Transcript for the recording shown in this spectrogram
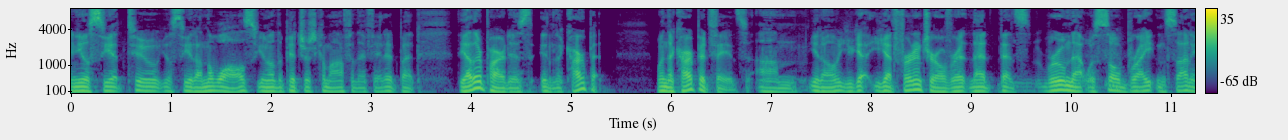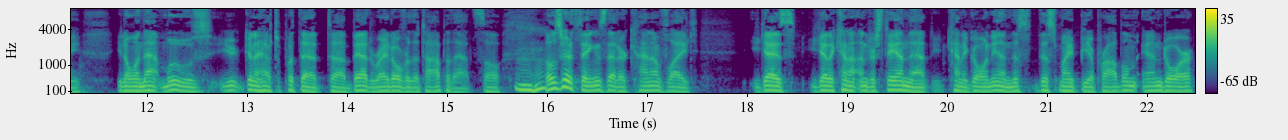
and you'll see it too. You'll see it on the walls. You know, the pictures come off and they fade it. But the other part is in the carpet. When the carpet fades, um, you know, you got you got furniture over it, and that that's room that was so bright and sunny. You know, when that moves, you're going to have to put that uh, bed right over the top of that. So those are things that are kind of like you guys you got to kind of understand that kind of going in this this might be a problem and or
